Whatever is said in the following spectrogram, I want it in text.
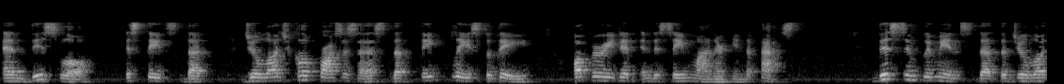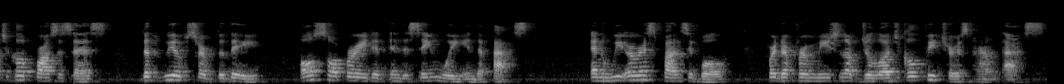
And this law states that geological processes that take place today operated in the same manner in the past. This simply means that the geological processes that we observe today also operated in the same way in the past, and we are responsible for the formation of geological features around us.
